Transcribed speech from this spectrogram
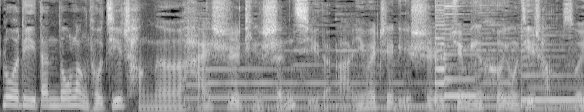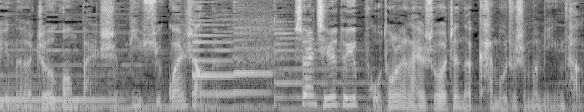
落地丹东浪头机场呢，还是挺神奇的啊，因为这里是军民合用机场，所以呢，遮光板是必须关上的。虽然其实对于普通人来说，真的看不出什么名堂，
